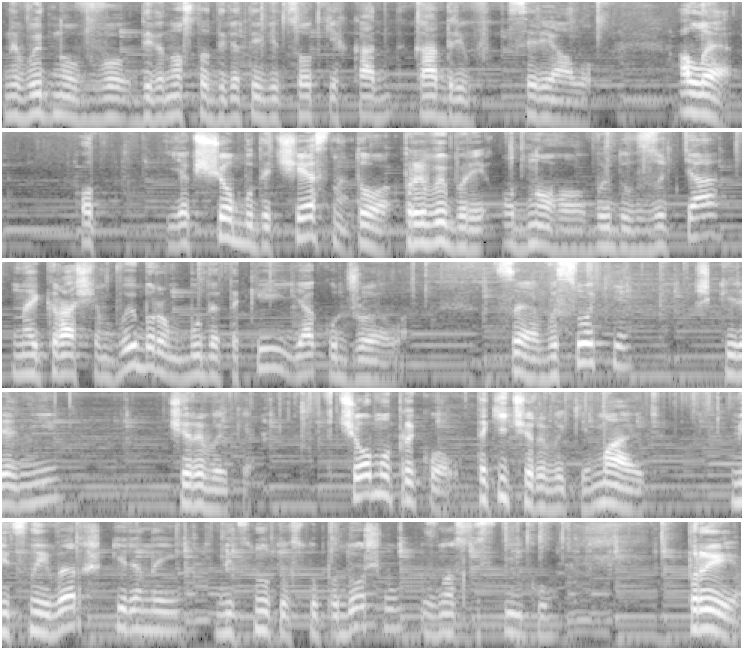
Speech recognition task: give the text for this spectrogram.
не видно в 99% кадрів серіалу. Але от якщо буде чесно, то при виборі одного виду взуття найкращим вибором буде такий, як у Джоела. Це високі шкіряні черевики. В чому прикол? Такі черевики мають міцний верх шкіряний, міцну товсту подошву зносостійку. При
